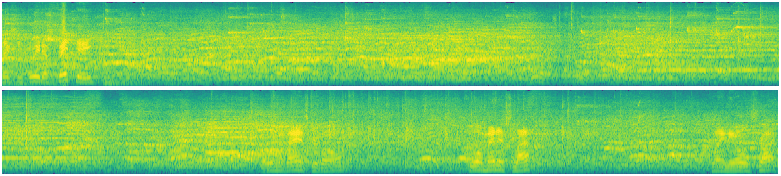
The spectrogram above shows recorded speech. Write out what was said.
63 to 50. Basketball. Four minutes left. Playing the old shot,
